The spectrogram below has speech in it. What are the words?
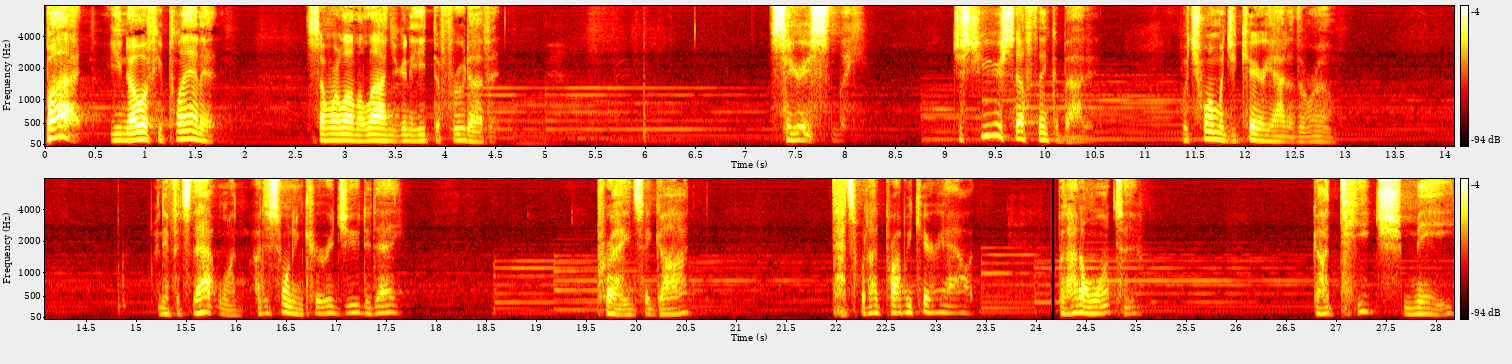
But you know, if you plant it, somewhere along the line, you're going to eat the fruit of it. Seriously. Just you yourself think about it. Which one would you carry out of the room? And if it's that one, I just want to encourage you today. Pray and say, God, that's what I'd probably carry out, but I don't want to. God, teach me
